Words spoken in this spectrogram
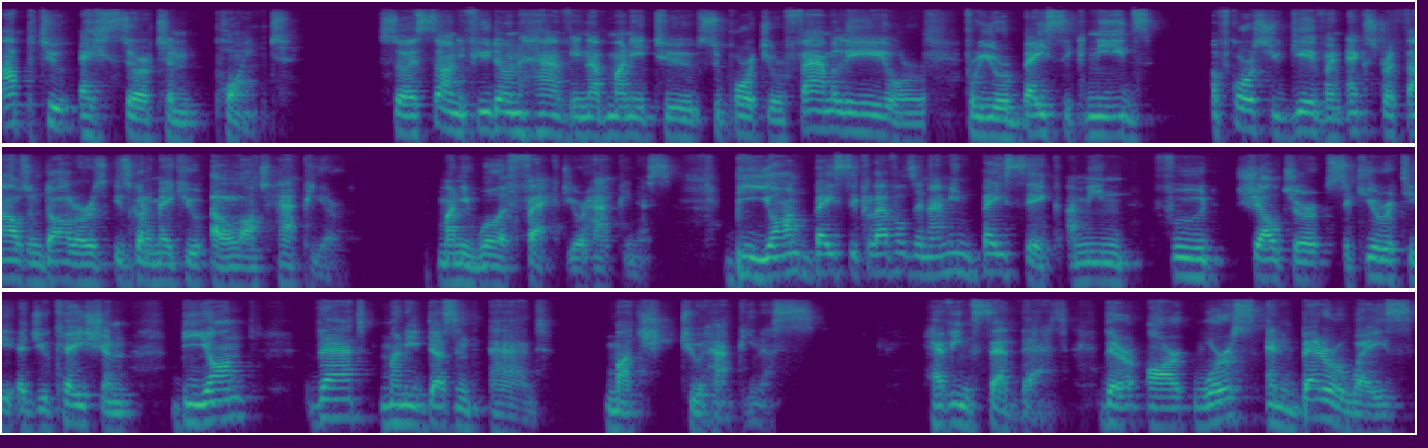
up to a certain point. So, Ihsan, if you don't have enough money to support your family or for your basic needs, of course, you give an extra thousand dollars is going to make you a lot happier. money will affect your happiness. Beyond basic levels, and I mean basic, I mean food, shelter, security, education. Beyond that, money doesn't add much to happiness. Having said that, there are worse and better ways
